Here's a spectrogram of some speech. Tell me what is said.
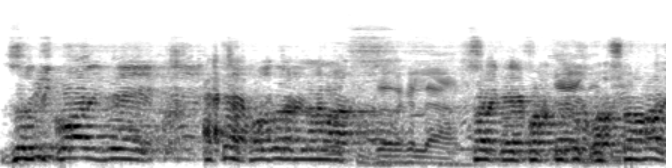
যদি কয় যে আচ্ছা ফজরের নামাজ কষ্ট হয়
